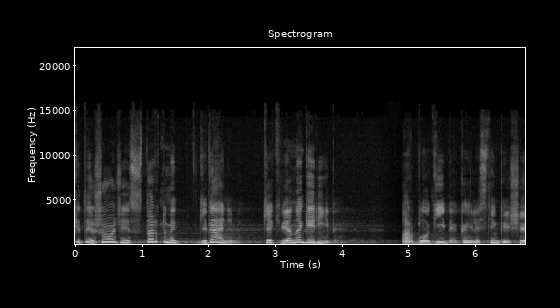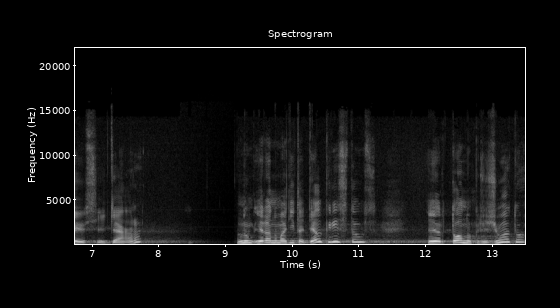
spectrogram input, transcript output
kitais žodžiais tartume gyvenime, kiekviena gerybė ar blogybė gailestingai išėjusi į gerą yra numatyta dėl Kristaus ir to nukryžiuoto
